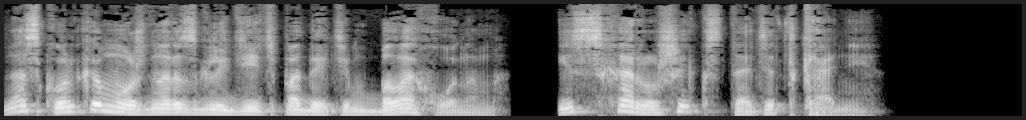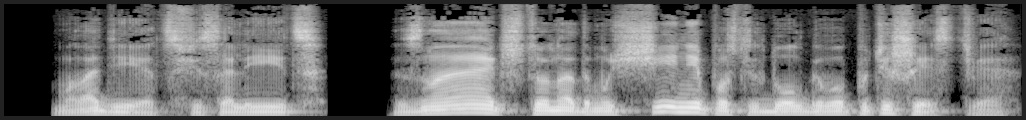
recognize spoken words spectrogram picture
Насколько можно разглядеть под этим балахоном? Из хорошей, кстати, ткани. Молодец, фессалиец. Знает, что надо мужчине после долгого путешествия.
